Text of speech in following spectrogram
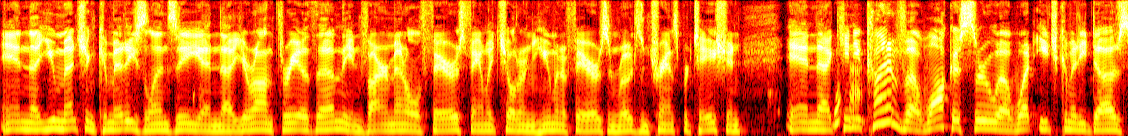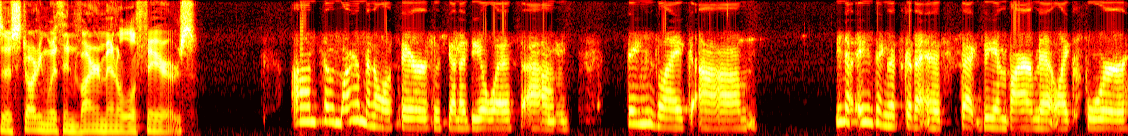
And uh, you mentioned committees, Lindsay, and uh, you're on three of them the Environmental Affairs, Family, Children, and Human Affairs, and Roads and Transportation. And uh, yeah. can you kind of uh, walk us through uh, what each committee does, uh, starting with Environmental Affairs? Um, so, Environmental Affairs is going to deal with um, things like, um, you know, anything that's going to affect the environment, like for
